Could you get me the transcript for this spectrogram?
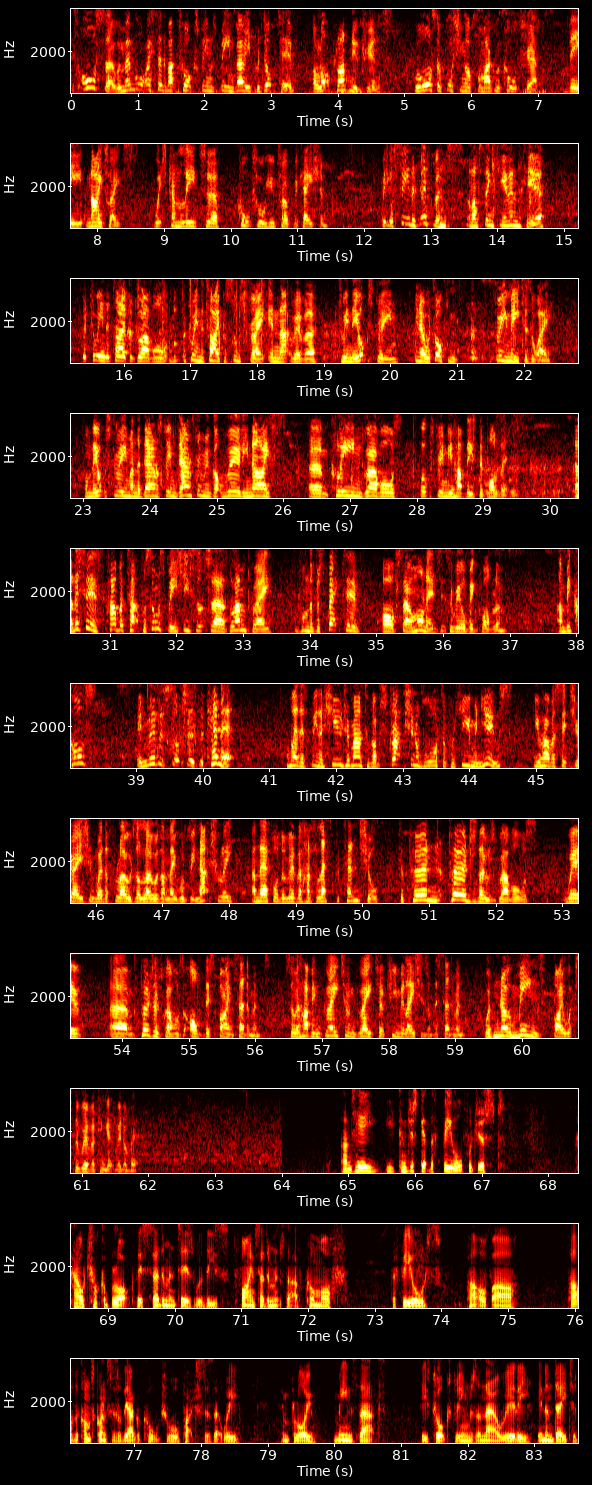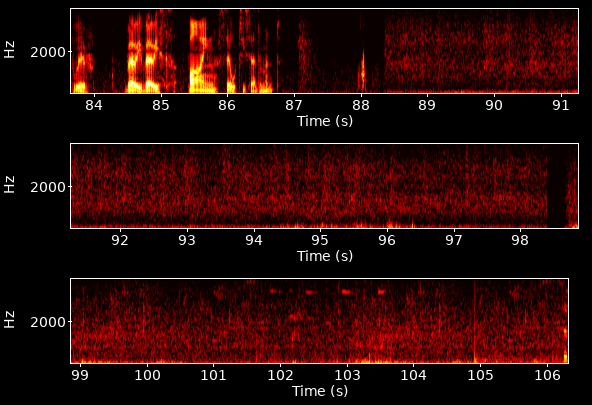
It's also, remember what I said about chalk streams being very productive, a lot of plant nutrients, we're also flushing off from agriculture the nitrates, which can lead to cultural eutrophication. But you'll see the difference, and I'm sinking in here, between the type of gravel, between the type of substrate in that river, between the upstream, you know, we're talking three meters away. From the upstream and the downstream, downstream we've got really nice, um, clean gravels, upstream you have these deposits. Now this is habitat for some species such as lamprey, from the perspective of salmonids, it's a real big problem. And because in rivers such as the Kennet, where there's been a huge amount of abstraction of water for human use, you have a situation where the flows are lower than they would be naturally, and therefore the river has less potential to purge those gravels with um, purge those gravels of this fine sediment. So we're having greater and greater accumulations of this sediment with no means by which the river can get rid of it and here you can just get the feel for just how chock-a-block this sediment is with these fine sediments that have come off the fields part of our part of the consequences of the agricultural practices that we employ means that these chalk streams are now really inundated with very very fine silty sediment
